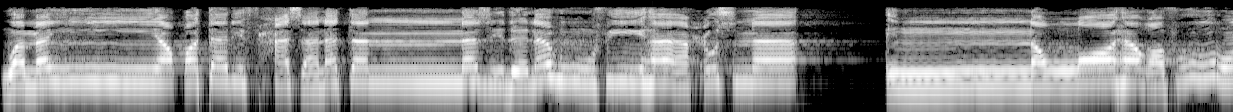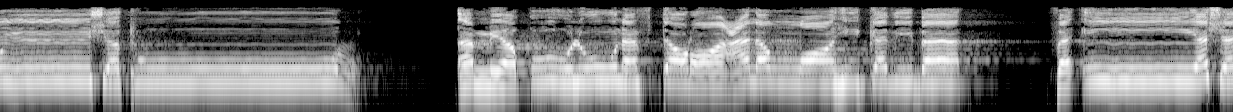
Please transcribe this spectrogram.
ومن يقترف حسنه نزد له فيها حسنا ان الله غفور شكور ام يقولون افترى على الله كذبا فان يشا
